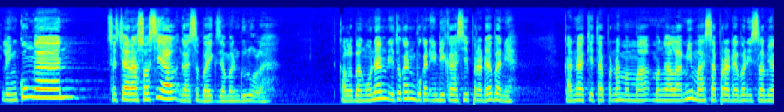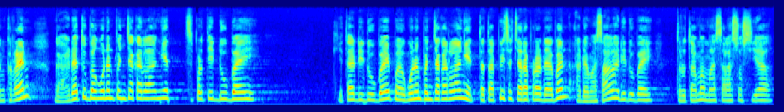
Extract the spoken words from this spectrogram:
lingkungan, secara sosial nggak sebaik zaman dulu lah. Kalau bangunan itu kan bukan indikasi peradaban ya. Karena kita pernah mengalami masa peradaban Islam yang keren, nggak ada tuh bangunan pencakar langit seperti Dubai, kita di Dubai bangunan pencakar langit, tetapi secara peradaban ada masalah di Dubai, terutama masalah sosial.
